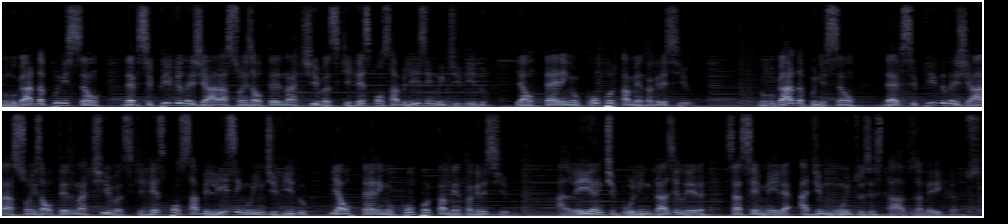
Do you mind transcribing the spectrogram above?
No lugar da punição, deve-se privilegiar ações alternativas que responsabilizem o indivíduo e alterem o comportamento agressivo. No lugar da punição, deve-se privilegiar ações alternativas que responsabilizem o indivíduo e alterem o comportamento agressivo. A lei anti-bullying brasileira se assemelha à de muitos estados americanos.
